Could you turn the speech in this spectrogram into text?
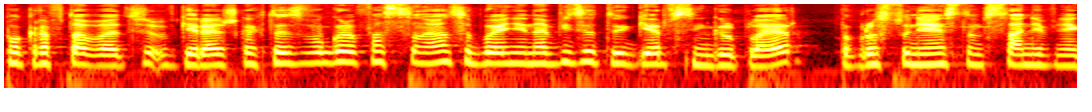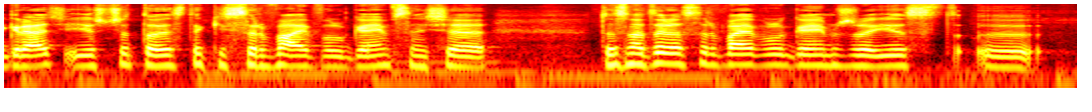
pokraftować w giereczkach. To jest w ogóle fascynujące, bo ja nienawidzę tych gier w single player. Po prostu nie jestem w stanie w nie grać i jeszcze to jest taki survival game, w sensie to jest na tyle survival game, że jest... Y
